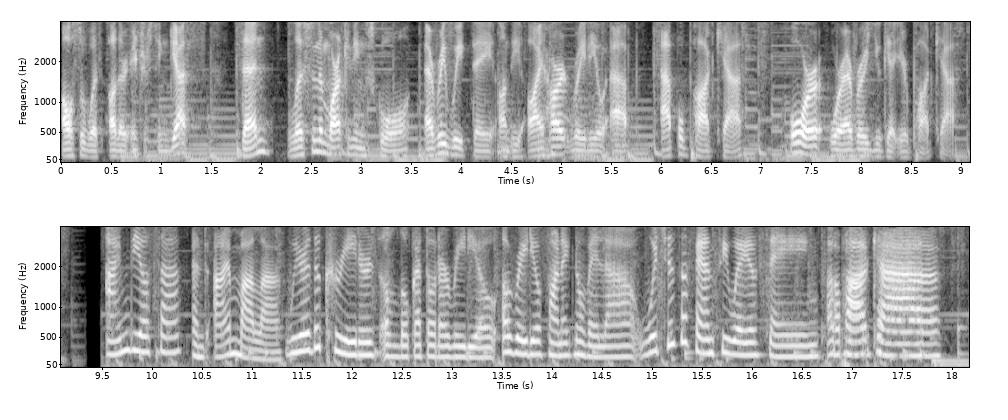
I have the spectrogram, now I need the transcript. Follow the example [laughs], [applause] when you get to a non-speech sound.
also with other interesting guests, then listen to Marketing School every weekday on the iHeartRadio app, Apple Podcasts, or wherever you get your podcasts. I'm Diosa. And I'm Mala. We are the creators of Locatora Radio, a radiophonic novela, which is a fancy way of saying a, a podcast. podcast.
